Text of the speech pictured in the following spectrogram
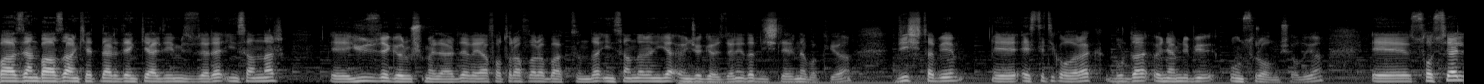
bazen bazı anketlerde denk geldiğimiz üzere insanlar e, yüz yüze görüşmelerde veya fotoğraflara baktığında insanların ya önce gözlerine ya da dişlerine bakıyor. Diş tabii e, estetik olarak burada önemli bir unsur olmuş oluyor. E, sosyal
